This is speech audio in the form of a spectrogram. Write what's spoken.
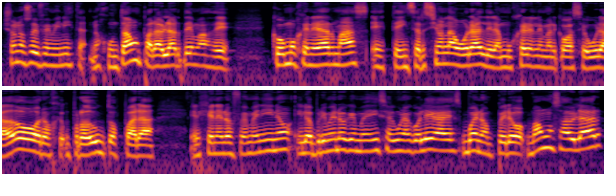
yo no soy feminista, nos juntamos para hablar temas de cómo generar más este, inserción laboral de la mujer en el mercado asegurador o productos para el género femenino. Y lo primero que me dice alguna colega es, bueno, pero vamos a hablar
